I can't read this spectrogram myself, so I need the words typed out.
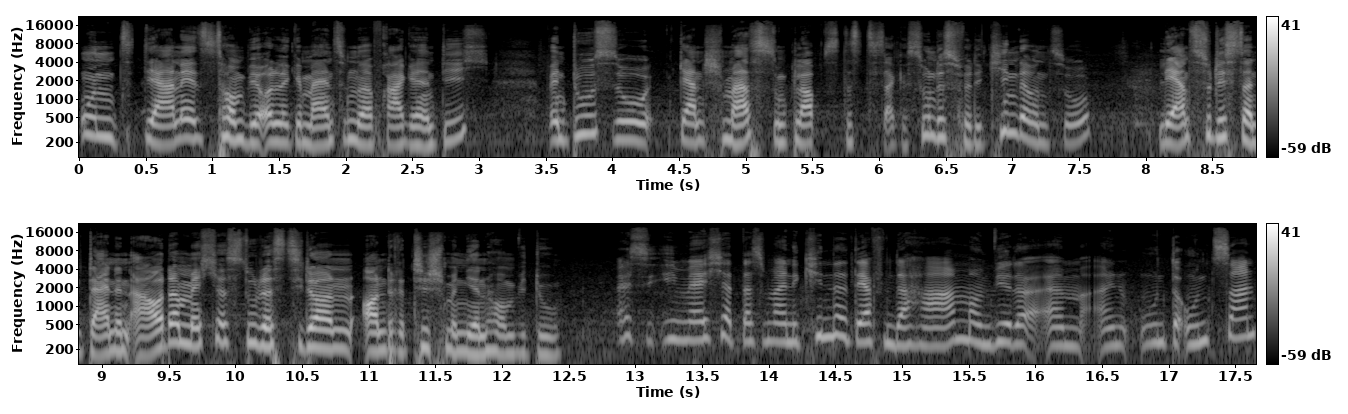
Und Diana, jetzt haben wir alle gemeinsam noch eine Frage an dich. Wenn du so gern schmast und glaubst, dass das auch gesund ist für die Kinder und so, lernst du das dann deinen auch oder möchtest du, dass sie dann andere Tischmanieren haben wie du? Also ich möchte, dass meine Kinder dürfen daheim, wenn wir da, ähm, ein, unter uns sind,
